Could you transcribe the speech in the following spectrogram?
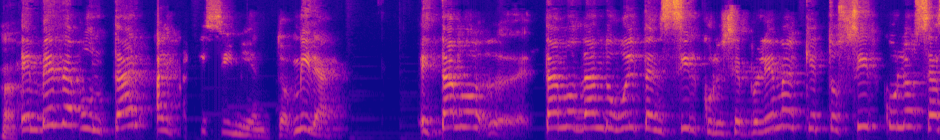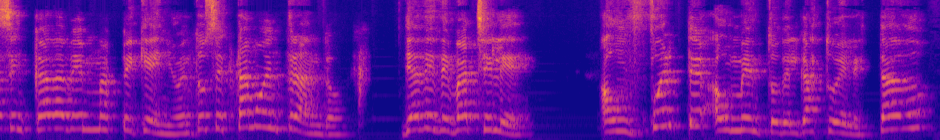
Ah. En vez de apuntar al crecimiento. Mira, estamos, estamos dando vuelta en círculos y el problema es que estos círculos se hacen cada vez más pequeños. Entonces estamos entrando ya desde Bachelet a un fuerte aumento del gasto del Estado,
